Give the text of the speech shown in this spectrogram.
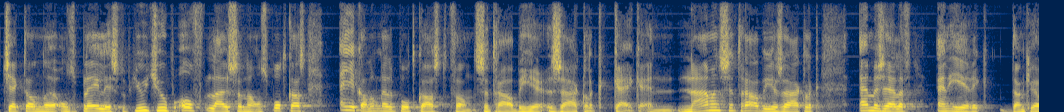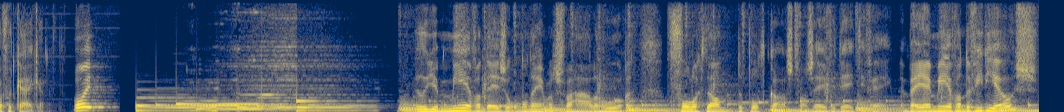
Check dan onze playlist op YouTube of luister naar onze podcast. En je kan ook naar de podcast van Centraal Beheer Zakelijk kijken. En namens Centraal Beheer Zakelijk en mezelf en Erik, dankjewel voor het kijken. Hoi! Wil je meer van deze ondernemersverhalen horen? Volg dan de podcast van 7D TV. En ben jij meer van de video's?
